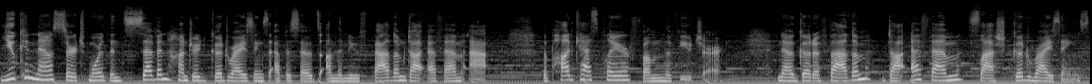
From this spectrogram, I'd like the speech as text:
You can now search more than 700 Good Risings episodes on the new Fathom.fm app, the podcast player from the future. Now go to fathom.fm slash good risings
